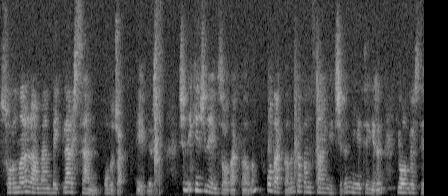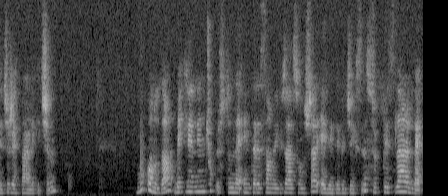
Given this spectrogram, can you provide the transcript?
sorunlara rağmen beklersen olacak diyebiliriz. Şimdi ikinci dileğimize odaklanalım. Odaklanın, kafanızdan geçirin, niyete girin. Yol gösterici rehberlik için. Bu konuda beklenenin çok üstünde enteresan ve güzel sonuçlar elde edebileceksiniz. Sürprizlerle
